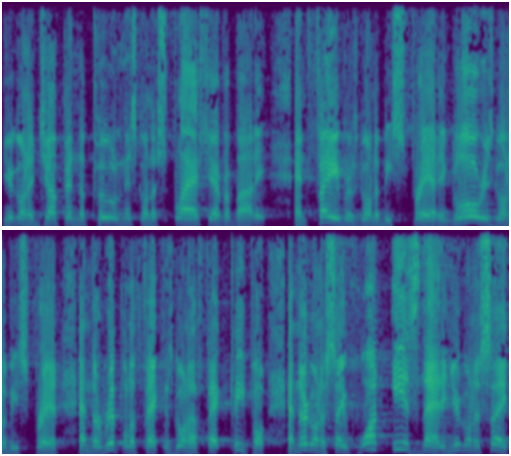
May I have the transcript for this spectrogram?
You're going to jump in the pool and it's going to splash everybody. And favor is going to be spread and glory is going to be spread. And the ripple effect is going to affect people. And they're going to say, what is that? And you're going to say,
